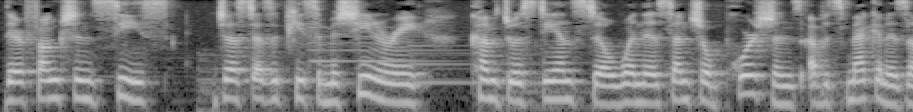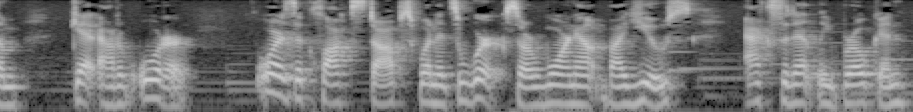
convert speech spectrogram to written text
their functions cease just as a piece of machinery comes to a standstill when the essential portions of its mechanism get out of order or as a clock stops when its works are worn out by use, accidentally broken,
